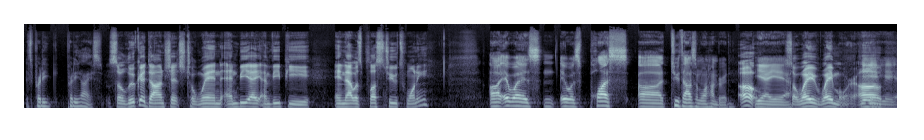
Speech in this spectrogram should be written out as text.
it's pretty pretty nice. So Luka Doncic to win NBA MVP, and that was plus 220. Uh, it was it was plus uh two thousand one hundred. Oh, Yeah, yeah, yeah. So way, way more. Yeah, Um, yeah, yeah.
